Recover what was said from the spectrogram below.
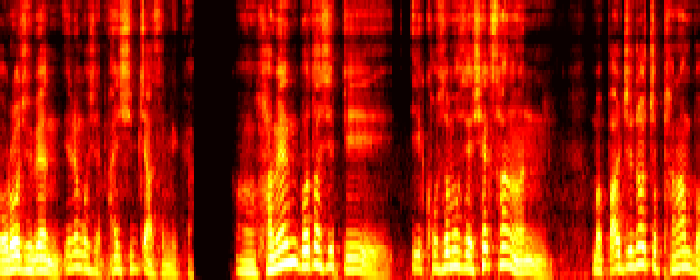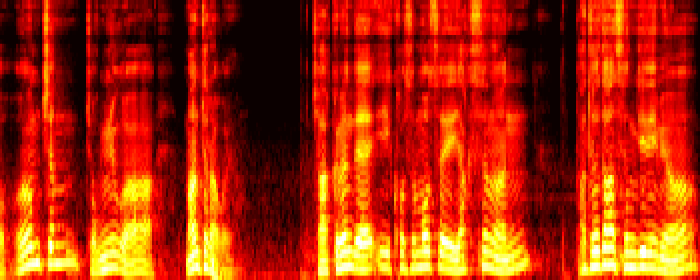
도로 주변 이런 곳에 많이 심지 않습니까? 어, 화면 보다시피 이 코스모스의 색상은 뭐 빨주노초 파남보 엄청 종류가 많더라고요. 자, 그런데 이 코스모스의 약성은 따뜻한 성질이며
